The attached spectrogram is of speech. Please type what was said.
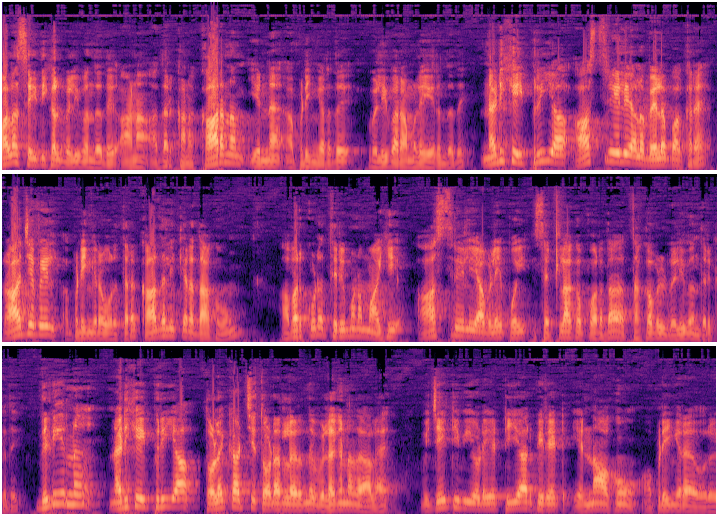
பல செய்திகள் வெளிவந்தது. ஆனா அதற்கான காரணம் என்ன அப்படிங்கிறது வெளிவராமலே இருந்தது. நடிகை பிரியா ஆஸ்திரேலியால வேலை பார்க்கிற ராஜவேல் அப்படிங்கிற ஒருத்தரை காதலிக்கிறதாகவும் அவர் கூட திருமணமாகி ஆஸ்திரேலியாவிலே போய் செட்டிலாக போறதா தகவல் வெளிவந்திருக்குது. திடீர்னு நடிகை பிரியா தொலைக்காட்சி தொடர்ல இருந்து விலகினதால விஜய் டிவியோடைய டிஆர்பி ரேட் என்ன ஆகும் அப்படிங்கிற ஒரு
